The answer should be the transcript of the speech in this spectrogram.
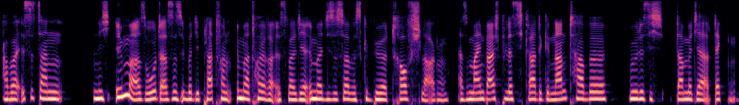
Aber ist es dann nicht immer so, dass es über die Plattform immer teurer ist, weil die ja immer diese Servicegebühr draufschlagen? Also mein Beispiel, das ich gerade genannt habe, würde sich damit ja decken.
